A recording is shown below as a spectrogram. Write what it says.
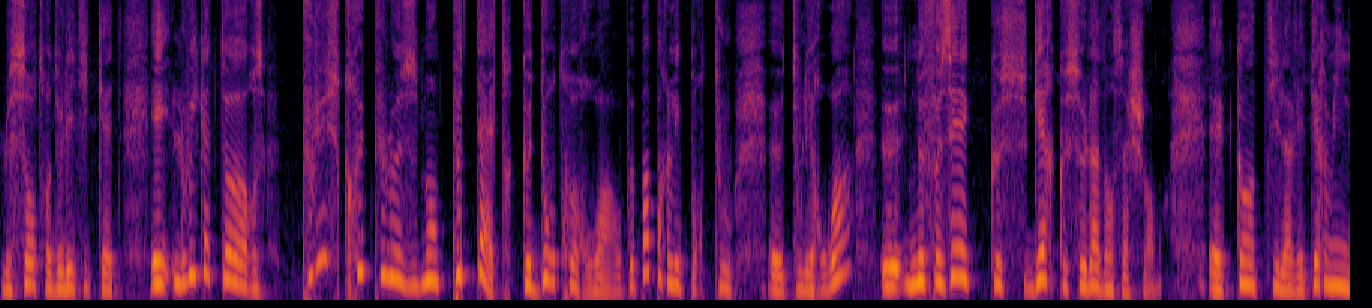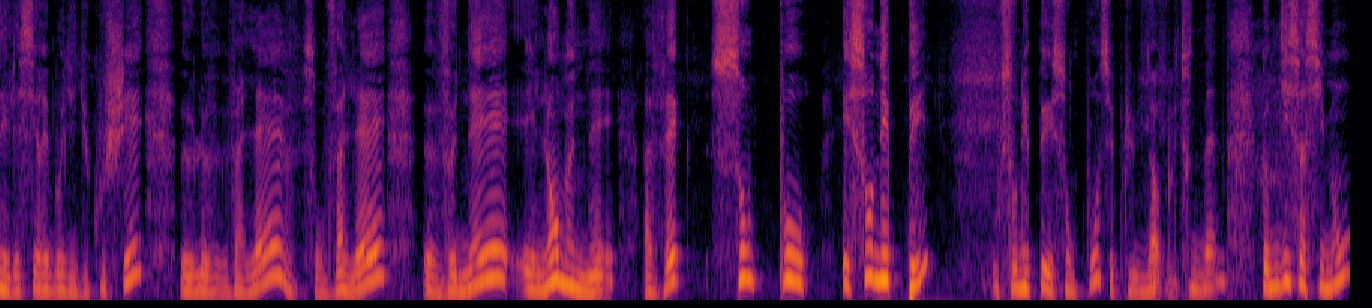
le centre de l'étiquette. Et Louis XIV plus scrupuleusement peut-être que d'autres rois, on ne peut pas parler pour tous euh, tous les rois, euh, ne faisait que, guère que cela dans sa chambre. Et quand il avait terminé les cérémonies du coucher, euh, le valet, son valet, venait et l'emmenait avec son pot et son épée ou son épée et son pot, c'est plus noble tout de même, comme dit Saint-Simon,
